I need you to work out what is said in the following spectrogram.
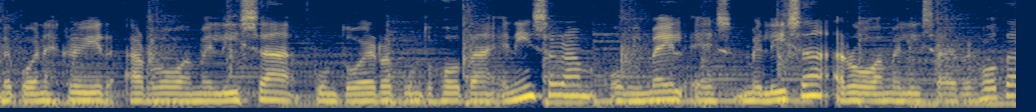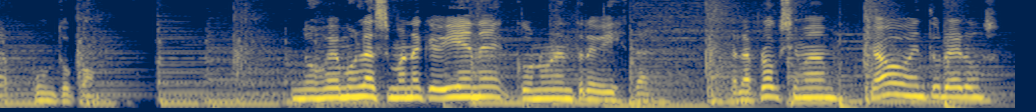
Me pueden escribir arroba melisa.r.j en Instagram o mi mail es melisa.melisarj.com. Nos vemos la semana que viene con una entrevista. Hasta la próxima. Chao aventureros.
